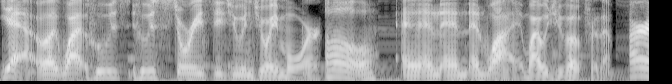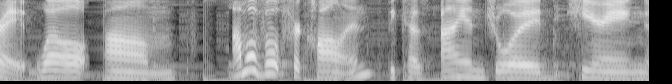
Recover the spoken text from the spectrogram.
yeah, like why? Whose whose stories did you enjoy more, Oh, and and and, and why? And why would you vote for them? All right. Well, um, I'm gonna vote for Colin because I enjoyed hearing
